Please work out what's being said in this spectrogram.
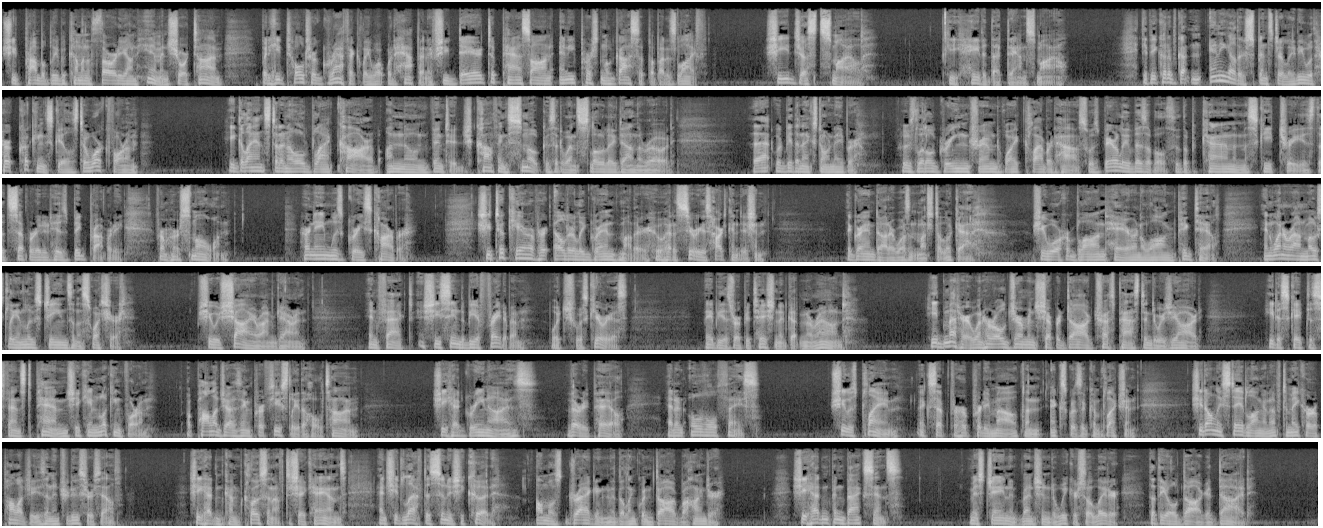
She'd probably become an authority on him in short time, but he'd told her graphically what would happen if she dared to pass on any personal gossip about his life. She just smiled. He hated that damn smile. If he could have gotten any other spinster lady with her cooking skills to work for him. He glanced at an old black car of unknown vintage, coughing smoke as it went slowly down the road. That would be the next door neighbor, whose little green trimmed white clapboard house was barely visible through the pecan and mesquite trees that separated his big property from her small one. Her name was Grace Carver. She took care of her elderly grandmother, who had a serious heart condition. The granddaughter wasn't much to look at. She wore her blonde hair in a long pigtail and went around mostly in loose jeans and a sweatshirt. She was shy around Garon. In fact, she seemed to be afraid of him, which was curious. Maybe his reputation had gotten around. He'd met her when her old German shepherd dog trespassed into his yard. He'd escaped his fenced pen, and she came looking for him, apologizing profusely the whole time. She had green eyes, very pale, and an oval face. She was plain, except for her pretty mouth and exquisite complexion. She'd only stayed long enough to make her apologies and introduce herself. She hadn't come close enough to shake hands, and she'd left as soon as she could, almost dragging the delinquent dog behind her. She hadn't been back since. Miss Jane had mentioned a week or so later that the old dog had died.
